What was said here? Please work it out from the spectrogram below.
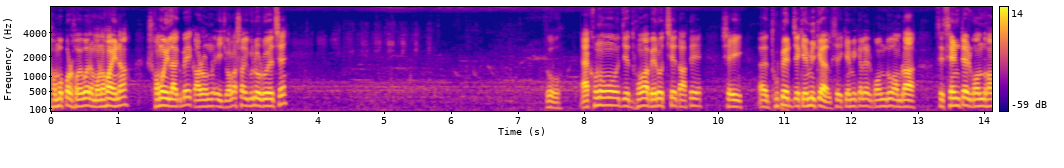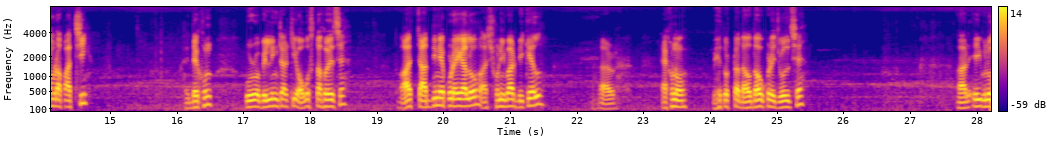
সম্ভবপর হবে বলে মনে হয় না। সময় লাগবে, কারণ এই জলাশয়গুলো রয়েছে। তো এখনও যে ধোঁয়া বেরোচ্ছে তাতে সেই ধূপের যে কেমিক্যাল সেই কেমিক্যালের গন্ধ আমরা, সেই সেন্টের গন্ধ আমরা পাচ্ছি। দেখুন, পুরো বিল্ডিংটার কি অবস্থা হয়েছে। আজ চার দিনে পড়ে গেল আর শনিবার বিকেল, আর এখনও ভেতরটা দাউ দাউ করে জ্বলছে। আর এইগুলো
